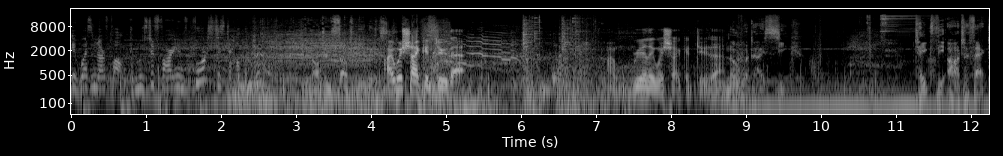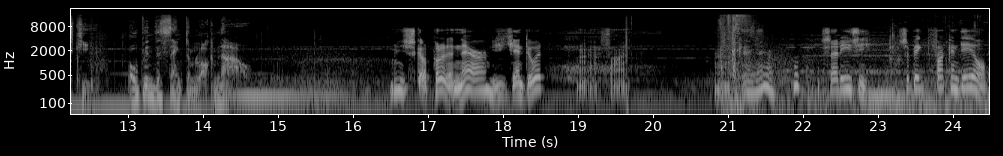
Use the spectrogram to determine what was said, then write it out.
it wasn't our fault. The Mustafarian forced us to help him. Do not insult me with this. I wish I could do that. I really wish I could do that. know what I seek. Take the artifact key. Open the sanctum lock now. You just gotta put it in there. You can't do it? Ah, fine. Okay, there. Look, it's that easy. It's a big fucking deal.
